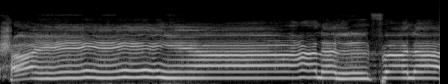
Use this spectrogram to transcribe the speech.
حي على الفلاح.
